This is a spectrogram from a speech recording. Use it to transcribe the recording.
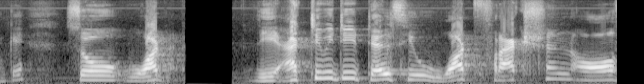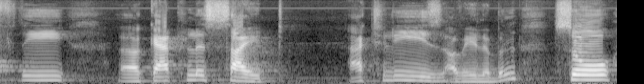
Okay. So, what the activity tells you what fraction of the uh, catalyst site actually is available. So,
